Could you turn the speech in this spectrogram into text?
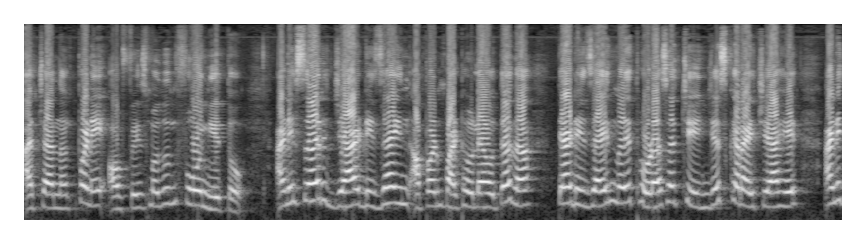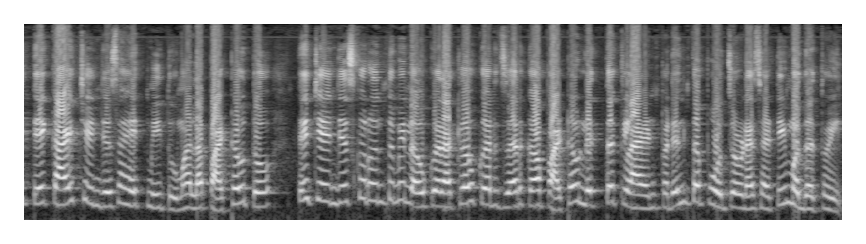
अचानकपणे ऑफिसमधून फोन येतो. आणि सर ज्या डिझाईन आपण पाठवल्या होत्या ना त्या डिझाईनमध्ये थोडासा चेंजेस करायचे आहेत आणि ते काय चेंजेस आहेत मी तुम्हाला पाठवतो. ते चेंजेस करून तुम्ही लवकरात लवकर जर का पाठवलेत तर क्लायंटपर्यंत पोहोचवण्यासाठी मदत होईल.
